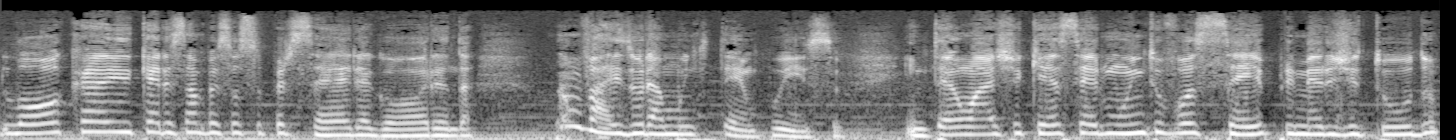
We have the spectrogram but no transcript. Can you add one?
louca e quero ser uma pessoa super séria agora. Anda. Não vai durar muito tempo isso. Então, acho que é ser muito você, primeiro de tudo.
